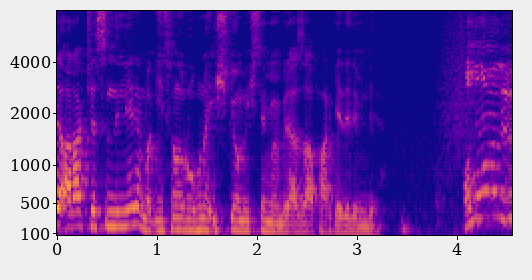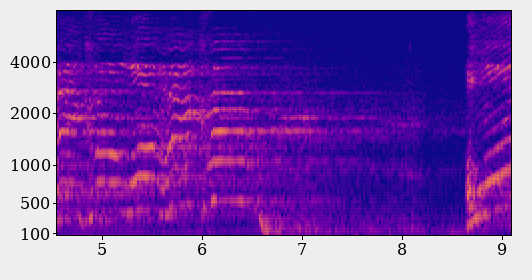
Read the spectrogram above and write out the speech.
De Arapçasını dinleyelim bak insanın ruhuna işliyor mu işlemiyor mu biraz daha fark edelim diye. Allahu Ekber, Allahu Ekber. Allahu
